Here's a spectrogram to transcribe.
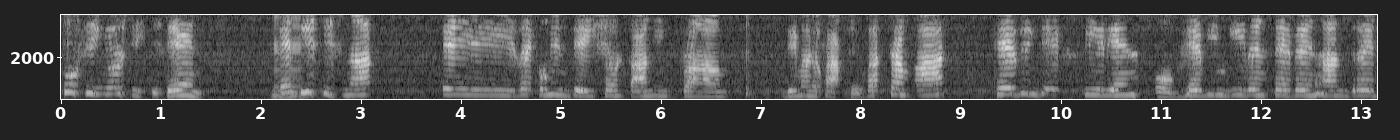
to senior citizens. And Mhm. this is not a recommendation coming from the manufacturer, but from us having the experience of having given 700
